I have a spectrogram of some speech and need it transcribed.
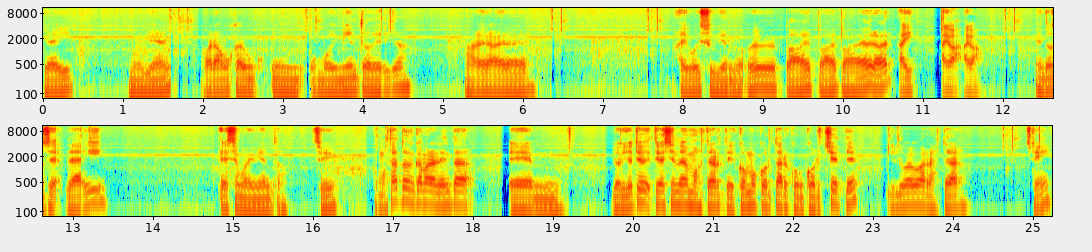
Y ahí. Muy bien. Ahora vamos a buscar un, movimiento de ella. A ver, a ver, a ver. Ahí voy subiendo. Epa, epa. A ver, a ver. Ahí. Ahí va, ahí va. Entonces, de ahí. Ese movimiento. ¿Sí? Como está todo en cámara lenta. Em, lo que yo estoy haciendo es mostrarte cómo cortar con corchete y luego arrastrar. ¿Sí?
